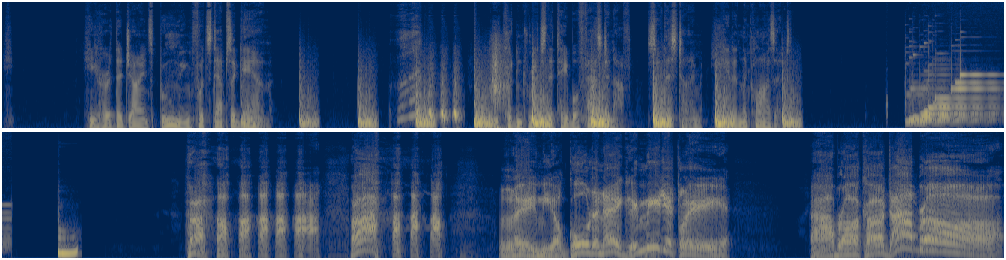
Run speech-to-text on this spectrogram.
he- he heard the giant's booming footsteps again. He couldn't reach the table fast enough, so this time he hid in the closet. Ha ha ha Ha ha ha ha! Lay me a golden egg immediately! Abracadabra!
